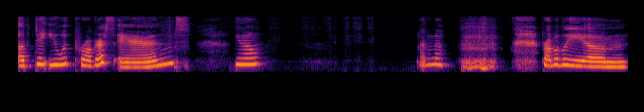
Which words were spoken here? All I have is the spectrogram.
update you with progress and, you know, I don't know. Probably, um,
